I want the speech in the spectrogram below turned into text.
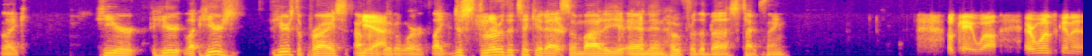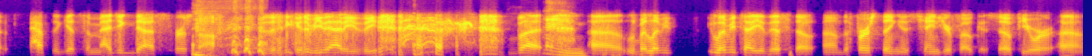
like here here like here's here's the price I'm yeah. gonna go to work like just throw the ticket at somebody and then hope for the best type thing. Okay, well everyone's gonna have to get some magic dust first off because it ain't going to be that easy. but uh, but let me let me tell you this though. Um, the first thing is change your focus. So if you were uh,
